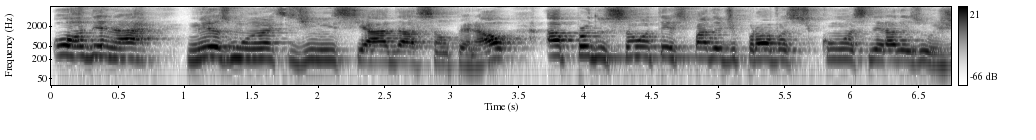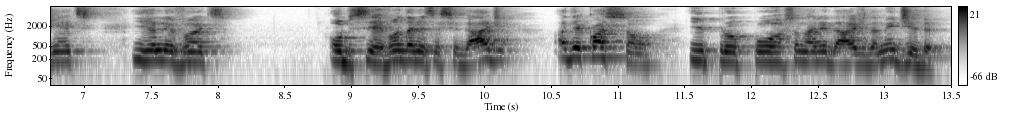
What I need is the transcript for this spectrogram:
ordenar, mesmo antes de iniciada a ação penal, a produção antecipada de provas consideradas urgentes e relevantes, observando a necessidade, adequação e proporcionalidade da medida.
